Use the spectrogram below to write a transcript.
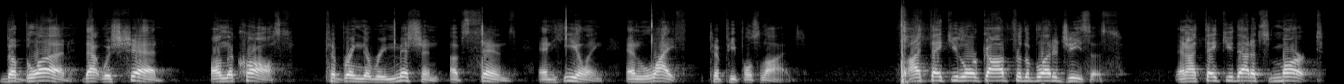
the blood that was shed on the cross to bring the remission of sins and healing and life to people's lives. I thank you, Lord God, for the blood of Jesus. And I thank you that it's marked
